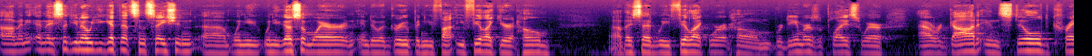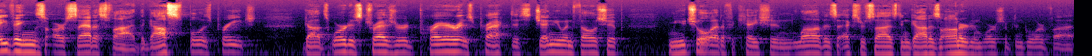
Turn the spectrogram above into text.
Um, and, and, they said, you know, you get that sensation um, when, you, when you go somewhere and, into a group and you, find, you feel like you're at home. Uh, they said, we feel like we're at home. Redeemer is a place where our God instilled cravings are satisfied. The gospel is preached, God's word is treasured, prayer is practiced, genuine fellowship mutual edification, love is exercised, and God is honored and worshiped and glorified.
